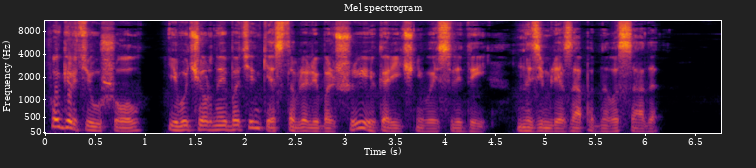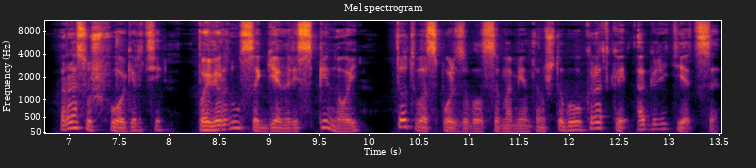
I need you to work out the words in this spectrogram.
Фогерти ушел. Его черные ботинки оставляли большие коричневые следы на земле западного сада. Раз уж Фогерти повернулся к Генри спиной, тот воспользовался моментом, чтобы украдкой оглядеться.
